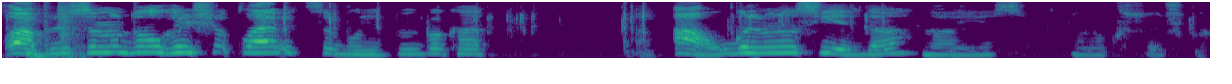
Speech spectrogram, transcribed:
А, плюс оно долго еще плавиться будет. Мы пока... А, уголь у нас есть, да? Да, есть. Два кусочка.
